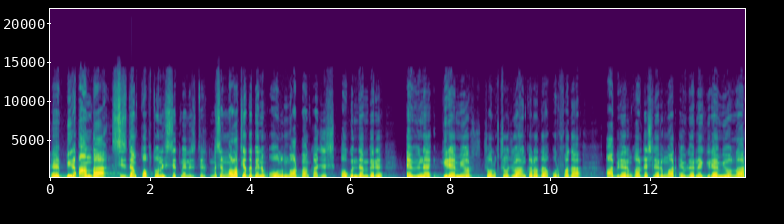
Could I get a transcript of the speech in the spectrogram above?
bir anda sizden koptuğunu hissetmenizdir. Mesela Malatya'da benim oğlum var bankacı. O günden beri evine giremiyor. Çoluk çocuğu Ankara'da, Urfa'da abilerim, kardeşlerim var. Evlerine giremiyorlar.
